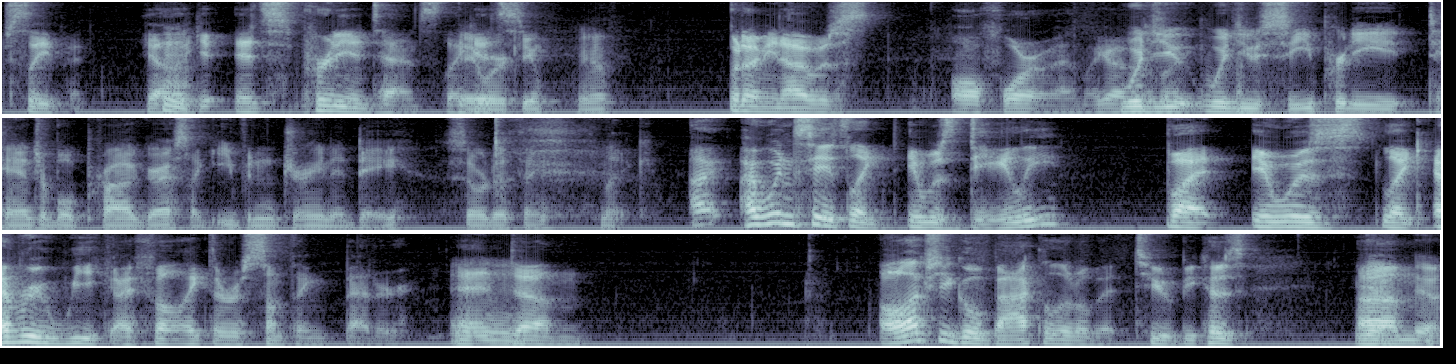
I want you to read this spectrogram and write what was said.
sleeping. Yeah, Hmm. like it, it's pretty intense. Like They it's, work you. Yeah. but I mean, I was all for it, man. Like, I Would you like- would you see pretty tangible progress, like even during a day, sort of thing? Like, I, I wouldn't say it's like it was daily, but it was like every week I felt like there was something better. And Mhm. um, I'll actually go back a little bit too because yeah, um, yeah.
